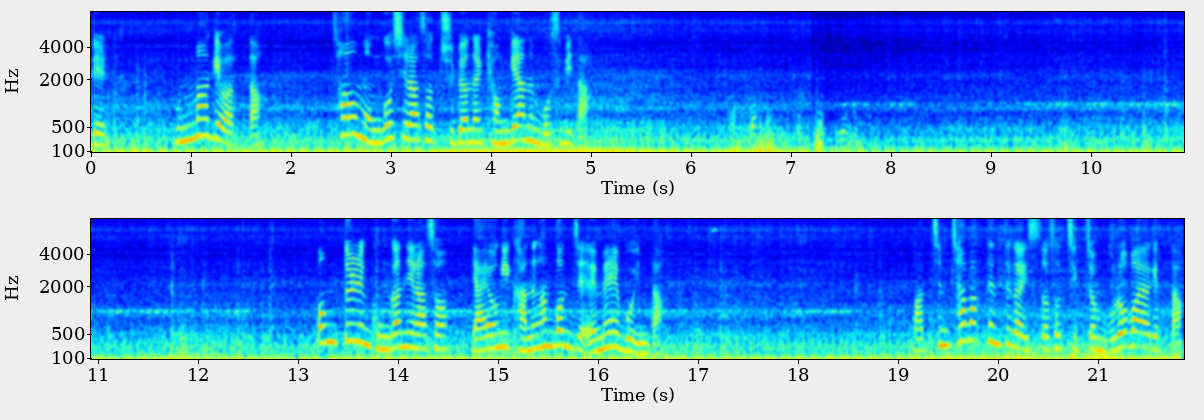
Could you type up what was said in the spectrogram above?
1일 문막에 왔다. 처음 온 곳이라서 주변을 경계하는 모습이다. 뻥 뚫린 공간이라서 야영이 가능한 건지 애매해 보인다. 마침 차박 텐트가 있어서 직접 물어봐야겠다.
